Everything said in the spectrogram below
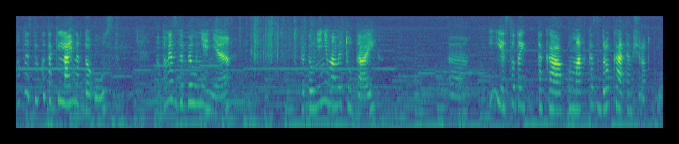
no to jest tylko taki liner do ust. Natomiast wypełnienie. Wypełnienie mamy tutaj. E, I jest tutaj taka pomadka z brokatem w środku.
